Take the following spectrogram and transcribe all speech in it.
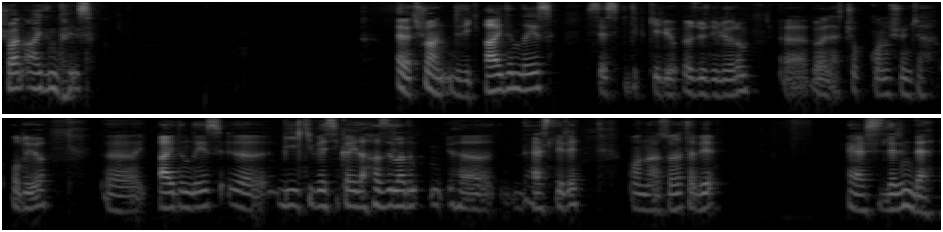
Şu an Aydın'dayız. Evet şu an dedik Aydın'dayız. Ses gidip geliyor. Özür diliyorum. Ee, böyle çok konuşunca oluyor. Ee, Aydın'dayız. Ee, bir iki vesikayı da hazırladım dersleri. Ondan sonra tabii eğer sizlerin de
